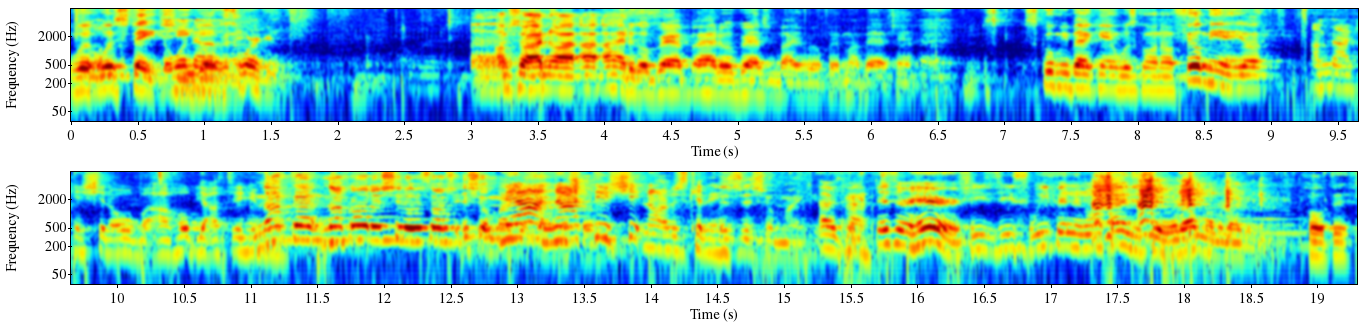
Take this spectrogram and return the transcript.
What what state The she one that was governing? Twerking. I'm sorry. I know. I, I- I had to go grab. I had to go grab somebody real quick. My bad, fam. Scoot me back in. What's going on? Fill me in, y'all. I'm knocking shit over. I hope y'all still hear me. Knock that. Knock all this shit over. So it's your mic. Nah, knock this shit. No, I'm just kidding. It's just your mic. Okay. It's her hair. She's she's sweeping and all kinds of shit with that motherfucker. Hold this.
